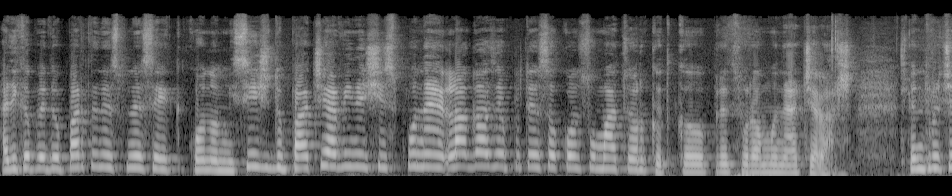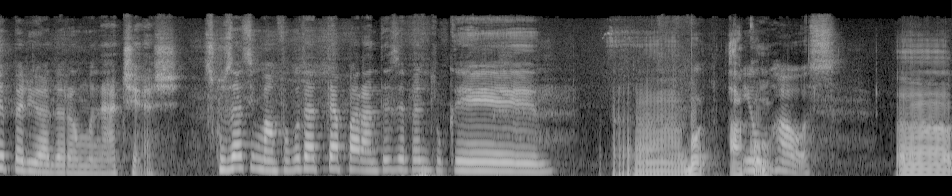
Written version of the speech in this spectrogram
Adică, pe de o parte ne spune să economisim și după aceea vine și spune la gaze puteți să consumați oricât, că prețul rămâne același. Pentru ce perioadă rămâne aceeași? Scuzați-mă, am făcut atâtea paranteze pentru că e, uh, bun, acum, e un haos. Uh,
